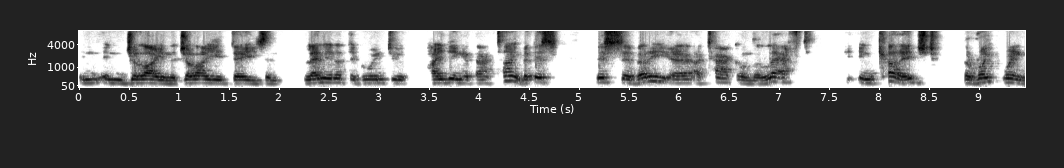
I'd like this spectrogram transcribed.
in, in July, in the July days. And Lenin had to go into hiding at that time. But this, this uh, very uh, attack on the left encouraged the right wing,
